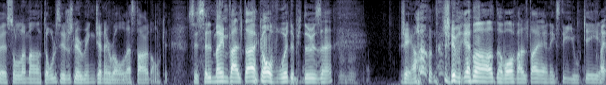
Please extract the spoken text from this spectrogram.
euh, sur le manteau. C'est juste le Ring General, cette heure. Donc, c'est le même Valter qu'on voit depuis deux ans. J'ai hâte. J'ai vraiment hâte de voir Valter à NXT UK. Je sais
